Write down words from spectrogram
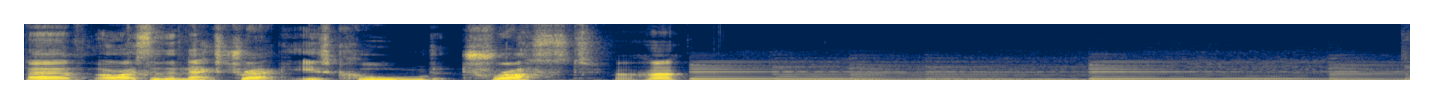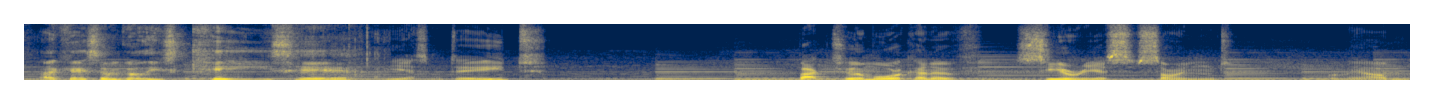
Um, all right, so the next track is called Trust. Uh huh. Okay, so we've got these keys here. Yes, indeed. Back to a more kind of serious sound on the album.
